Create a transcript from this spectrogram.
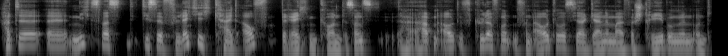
hatte äh, nichts, was diese Flächigkeit aufbrechen konnte. Sonst haben Autos, Kühlerfronten von Autos ja gerne mal Verstrebungen und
